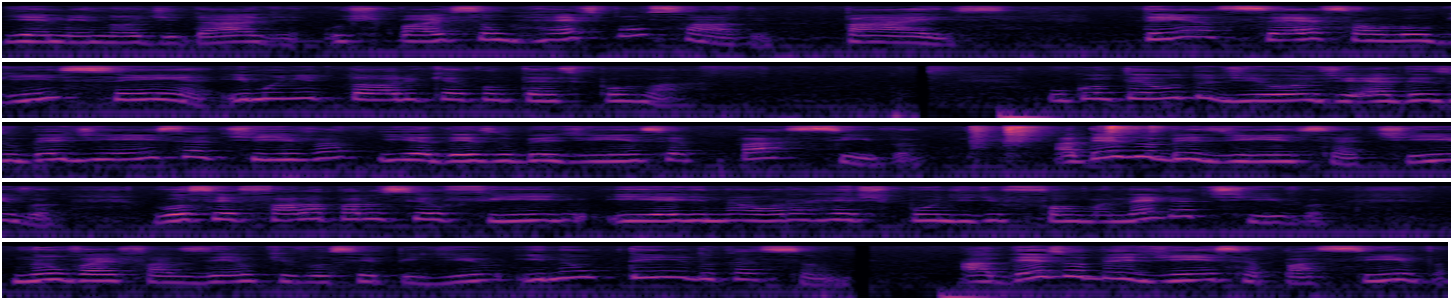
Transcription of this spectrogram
e é menor de idade, os pais são responsáveis. Pais, tem acesso ao login e senha e monitore o que acontece por lá. O conteúdo de hoje é a desobediência ativa e a desobediência passiva. A desobediência ativa, você fala para o seu filho e ele na hora responde de forma negativa. Não vai fazer o que você pediu e não tem educação. A desobediência passiva,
